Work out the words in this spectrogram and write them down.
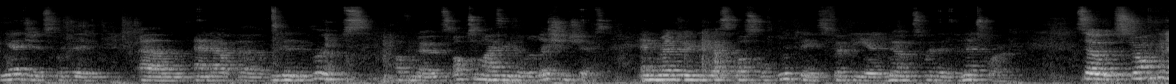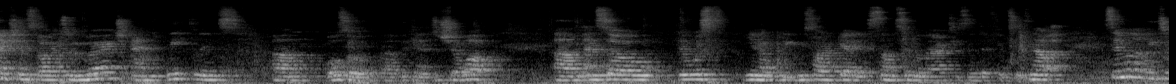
the edges within um, and out, uh, within the groups of nodes, optimizing the relationships and rendering the best possible groupings for the uh, nodes within the network. So strong connections started to emerge and weak links um, also uh, began to show up. Um, and so there was, you know, we, we started getting some similarities and differences. Now, similarly to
